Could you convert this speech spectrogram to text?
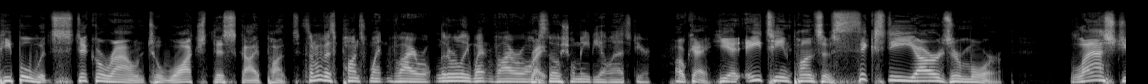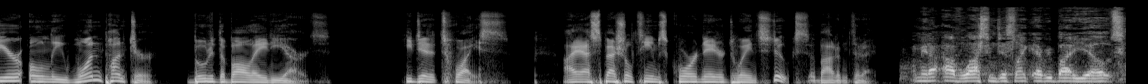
people would stick around to watch this guy punt. some of his punts went viral literally went viral on Right. social media last year Okay, he had 18 punts of 60 yards or more. Last year, only one punter booted the ball 80 yards. He did it twice. I asked special teams coordinator Dwayne Stukes about him today. I mean, I- I've watched him just like everybody else.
